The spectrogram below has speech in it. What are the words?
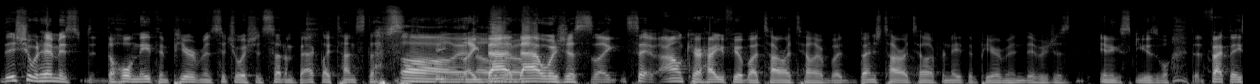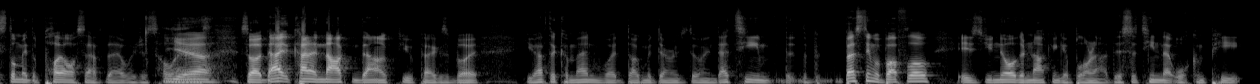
The issue with him is the whole Nathan Peterman situation set him back like ten steps. Oh, like that. bro. That was just like say, I don't care how you feel about Tyrod Taylor, but bench Tyrod Taylor for Nathan Peterman, it was just inexcusable. The fact that he still made the playoffs after that was just hilarious. Yeah. So that kind of knocked him down a few pegs, but. You have to commend what Doug McDermott's doing. That team, the, the best thing with Buffalo is you know they're not going to get blown out. This is a team that will compete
